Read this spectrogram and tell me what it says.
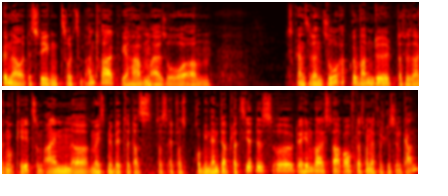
Genau, deswegen zurück zum Antrag. Wir haben also ähm, das Ganze dann so abgewandelt, dass wir sagen, okay, zum einen äh, möchten wir bitte, dass das etwas prominenter platziert ist, äh, der Hinweis darauf, dass man ja verschlüsseln kann.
